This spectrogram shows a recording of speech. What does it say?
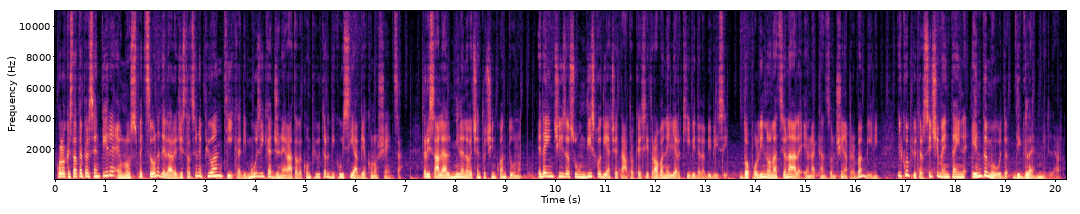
Quello che state per sentire è uno spezzone della registrazione più antica di musica generata da computer di cui si abbia conoscenza risale al 1951 ed è incisa su un disco di acetato che si trova negli archivi della BBC. Dopo l'inno nazionale e una canzoncina per bambini, il computer si cimenta in In the Mood di Glenn Miller.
